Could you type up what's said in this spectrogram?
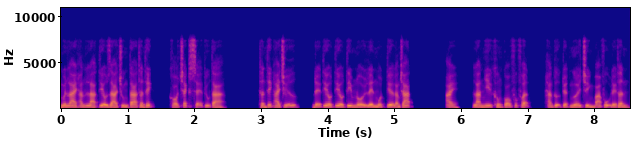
Nguyên lai、like、hắn là tiêu gia chúng ta thân thích, khó trách sẽ cứu ta. Thân thích hai chữ, để tiêu tiêu tim nổi lên một tia đắm chát. Ai, lan nhi không có phúc phận, hắn cự tuyệt ngươi trình bá phụ để thân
